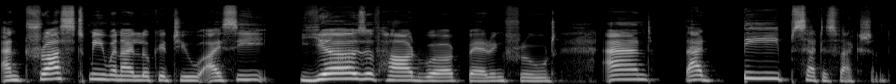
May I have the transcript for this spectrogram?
And trust me when I look at you, I see years of hard work bearing fruit and that deep satisfaction.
